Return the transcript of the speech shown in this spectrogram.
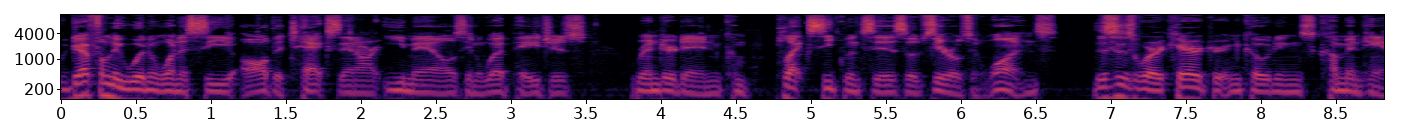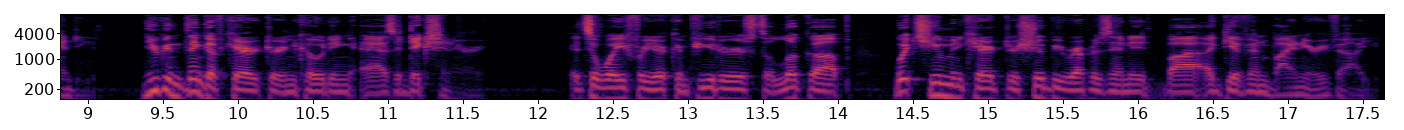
We definitely wouldn't want to see all the text in our emails and web pages rendered in complex sequences of zeros and ones. This is where character encodings come in handy. You can think of character encoding as a dictionary. It's a way for your computers to look up which human character should be represented by a given binary value.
